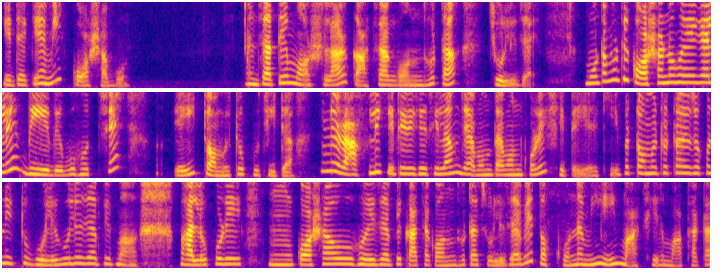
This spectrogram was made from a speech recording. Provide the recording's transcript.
এটাকে আমি কষাবো। যাতে মশলার কাঁচা গন্ধটা চলে যায়। মোটামুটি কষানো হয়ে গেলে দিয়ে দেব হচ্ছে এই টমেটো কুচিটা। এমনি রাফলি কেটে রেখেছিলাম, যেমন তেমন করে সেটাই আর কি। এবার টমেটোটা যখন একটু গলে গলে যাবে বা ভালো করে কষাও হয়ে যাবে, কাঁচা গন্ধটা চলে যাবে, তখন আমি এই মাছের মাথাটা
